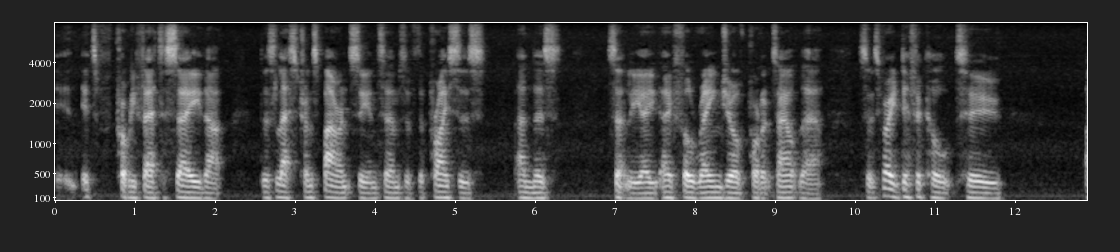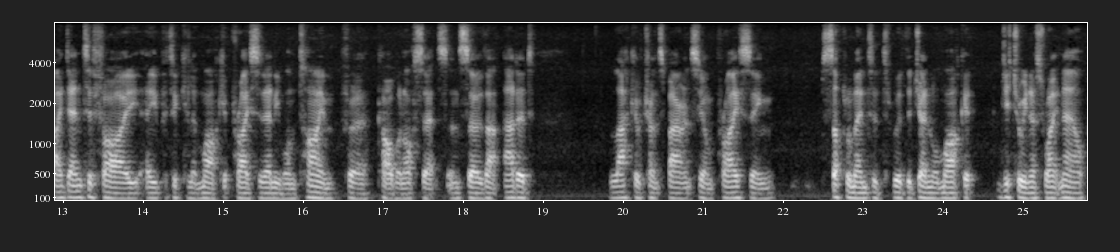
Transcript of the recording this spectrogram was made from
it's probably fair to say that there's less transparency in terms of the prices, and there's certainly a, a full range of products out there. So it's very difficult to identify a particular market price at any one time for carbon offsets. And so that added lack of transparency on pricing, supplemented with the general market jitteriness right now,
